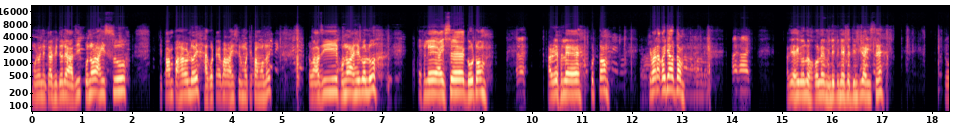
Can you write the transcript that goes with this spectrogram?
মোৰ এটা ভিডিঅ'লৈ আজি পুনৰ আহিছোঁ। টিপাম পাহাৰলৈ আগতে এবাৰ আহিছোঁ মই টিপামলৈ। তো আজি পুনৰ আহি গ'লোঁ। এইফালে আহিছে গৌতম। আৰু এইফালে উত্তম। কিবা এটা কৈ দিয়া উত্তম। আজি আহি গ'লোঁ সকলোৱে মিলি পিনি এইফালে ডিম্পি আহিছে। তো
